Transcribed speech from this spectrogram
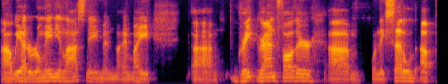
uh, we had a Romanian last name, and my, my um, great grandfather, um, when they settled up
